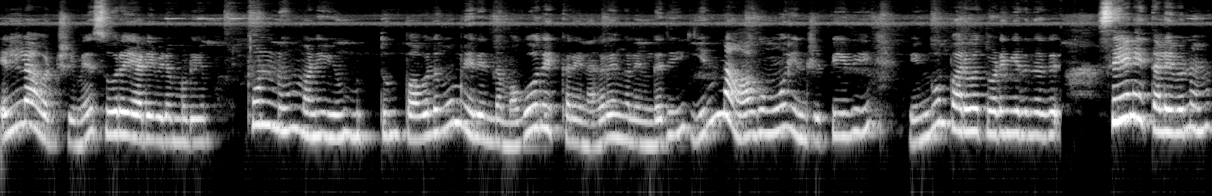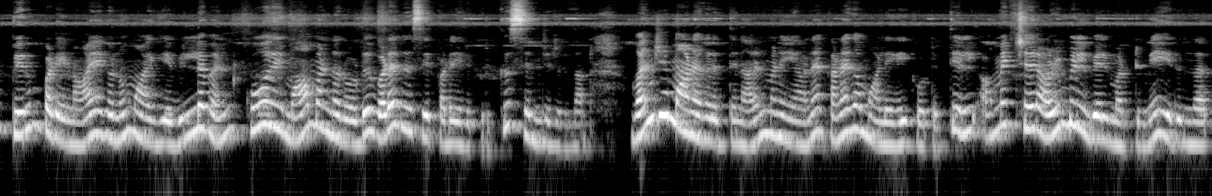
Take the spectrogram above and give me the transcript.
எல்லாவற்றையுமே சூறையாடிவிட முடியும். பொன்னும் மணியும் முத்தும் பவளமும் நிறைந்த மகோதைக்கரை நகரங்களின் கதி என்ன ஆகுமோ என்று பீதி எங்கும் பரவத் தொடங்கியிருந்தது. சேனை தலைவனும் பெரும்படை நாயகனும் ஆகிய வில்லவன் கோதை மாமன்னரோடு வடதிசை படையெடுப்பிற்கு சென்றிருந்தான். வஞ்சி மாநகரத்தின் அரண்மனையான கனக மாளிகை கோட்டத்தில் அமைச்சர் அழும்பில்வேல் மட்டுமே இருந்தார்.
